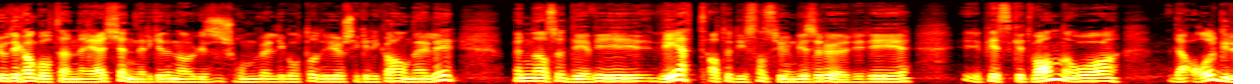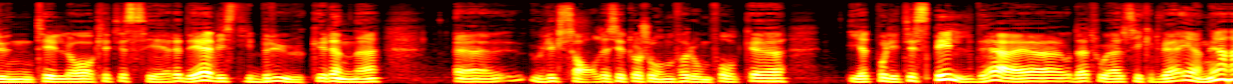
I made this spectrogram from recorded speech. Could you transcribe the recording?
Jo, det kan godt hende. Jeg kjenner ikke denne organisasjonen veldig godt, og det gjør sikkert ikke han heller. Men altså, det vi vet, at de sannsynligvis rører i, i pisket vann. Og det er all grunn til å kritisere det hvis de bruker denne ulykksalige situasjonen for romfolket i et politisk spill. Det, er, det tror jeg sikkert vi er enige.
